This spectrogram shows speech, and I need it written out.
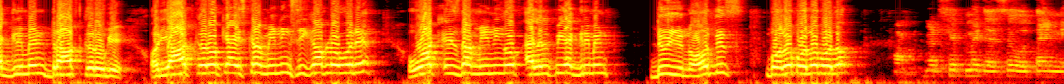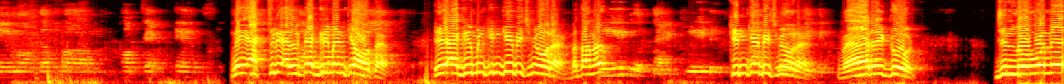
एग्रीमेंट ड्राफ्ट करोगे। और याद करो क्या इसका मीनिंग सीखा आप लोगों ने? What is the meaning of LLP agreement do you know this बोलो बोलो बोलो। पार्टनरशिप में जैसे होता है name of the firm objective नहीं एक्चुअली एलएलपी एग्रीमेंट क्या होता है? ये एग्रीमेंट किन के बीच में हो रहा है? बताना। किन के बीच में हो रहा है? वेरी गुड जिन लोगों ने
